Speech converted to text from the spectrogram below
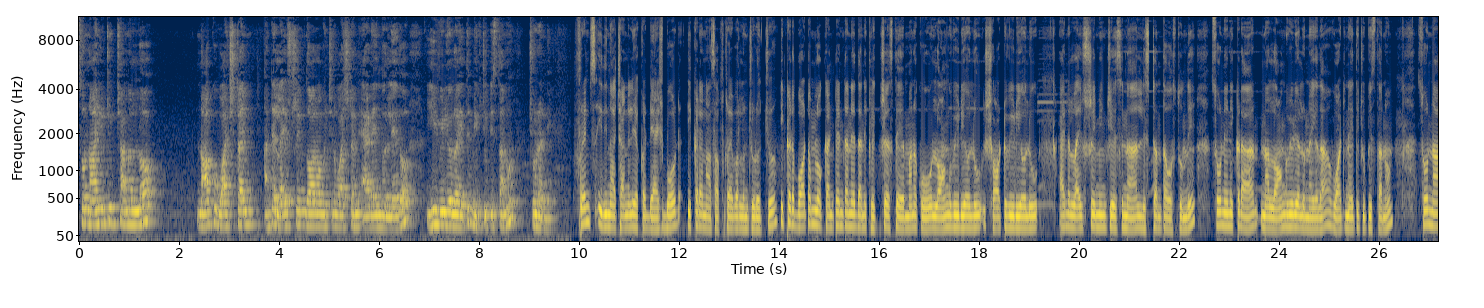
సో నా యూట్యూబ్ ఛానల్లో నాకు వాచ్ టైం అంటే లైవ్ స్ట్రీమ్ ద్వారా వచ్చిన వాచ్ టైం యాడ్ అయిందో లేదో ఈ వీడియోలో అయితే మీకు చూపిస్తాను. చూడండి. ఫ్రెండ్స్ ఇది నా ఛానల్ యొక్క డాష్ బోర్డ్ ఇక్కడ నా సబ్స్క్రైబర్లను చూడొచ్చు. ఇక్కడ బాటంలో కంటెంట్ అనే దాన్ని క్లిక్ చేస్తే మనకు లాంగ్ వీడియోలు షార్ట్ వీడియోలు అండ్ లైవ్ స్ట్రీమింగ్ చేసిన లిస్ట్ అంతా వస్తుంది. సో నేను ఇక్కడ నా లాంగ్ వీడియోలు ఉన్నాయి కదా వాటిని అయితే చూపిస్తాను. సో నా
